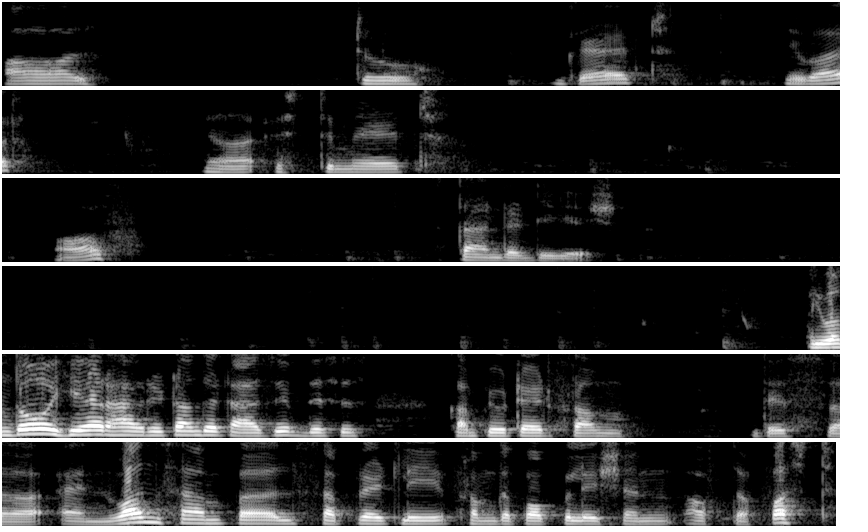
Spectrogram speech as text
all to get your uh, estimate of standard deviation. even though here I have written that as if this is computed from this uh, n1 sample separately from the population of the first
